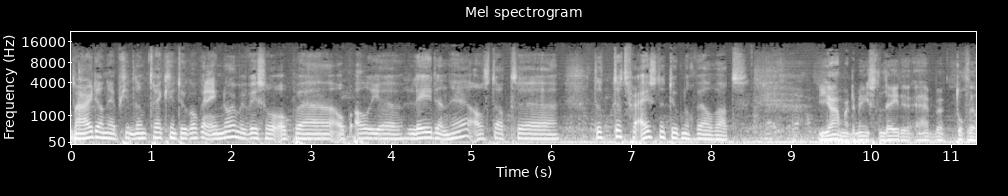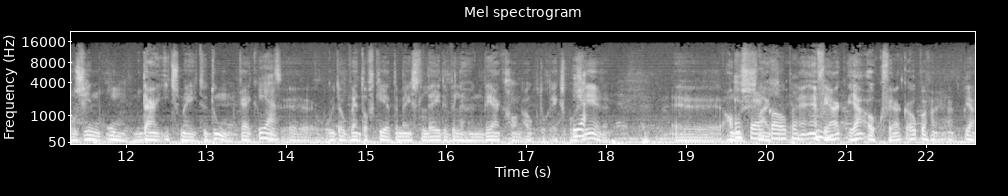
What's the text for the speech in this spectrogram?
Maar dan, heb je, dan trek je natuurlijk ook een enorme wissel op, eh, op al je leden. Hè? Als dat, eh, dat, dat vereist natuurlijk nog wel wat. Ja, maar de meeste leden hebben toch wel zin om daar iets mee te doen. Kijk, Ja. het, eh, hoe je het ook bent of keert, de meeste leden willen hun werk gewoon ook toch exposeren. Eh, anders sluit je- verkopen. En, en verk, ja, ook verkopen. Ja, ja.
